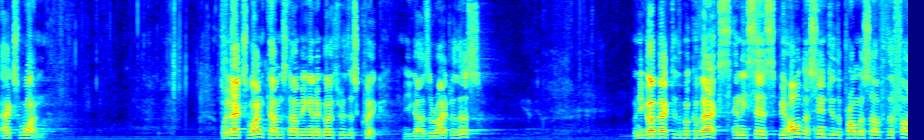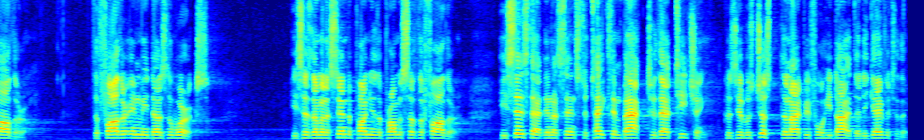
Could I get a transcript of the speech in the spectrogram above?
Acts 1. When Acts 1 comes, now we're going to go through this quick. You guys are right with this? When you go back to the book of Acts, and he says, Behold, I send you the promise of the Father. The Father in me does the works. He says, I'm going to send upon you the promise of the Father. He says that in a sense to take them back to that teaching, because it was just the night before he died that he gave it to them.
